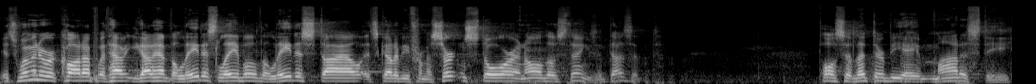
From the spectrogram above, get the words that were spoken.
It's women who are caught up with having, you got to have the latest label, the latest style, it's got to be from a certain store, and all those things. It doesn't. Paul said, let there be a modesty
